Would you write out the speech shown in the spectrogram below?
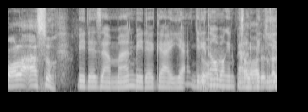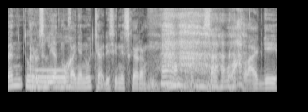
pola asuh. Beda zaman, beda gaya. Jadi kita ngomongin Kalau parenting harus kalian gitu. harus lihat mukanya Nuca di sini sekarang. Salah lagi.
